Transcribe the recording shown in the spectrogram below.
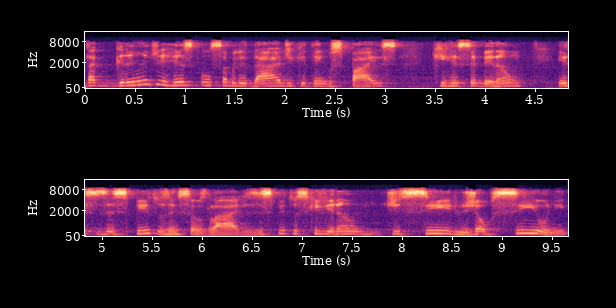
da grande responsabilidade que têm os pais que receberão esses espíritos em seus lares, espíritos que virão de Sírios, de Alcione,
